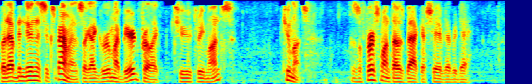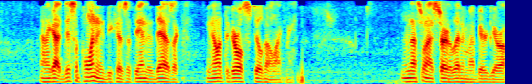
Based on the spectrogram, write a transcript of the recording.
But I've been doing this experiment. It's like I grew my beard for like two, three months. Two months. Because the first month I was back, I shaved every day. And I got disappointed because at the end of the day, I was like, you know what, the girls still don't like me. And that's when I started letting my beard grow.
